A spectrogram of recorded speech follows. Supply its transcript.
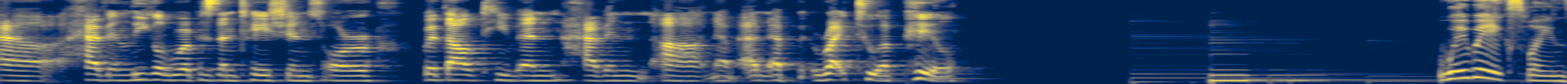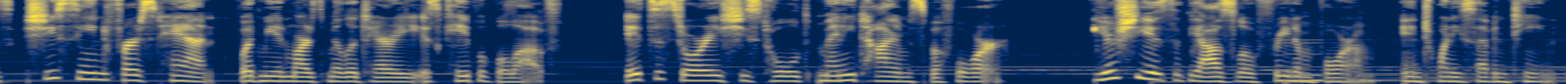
uh, having legal representations or without even having uh, a right to appeal. Wai Wai explains she's seen firsthand what Myanmar's military is capable of. It's a story she's told many times before. Here she is at the Oslo Freedom Forum in 2017.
